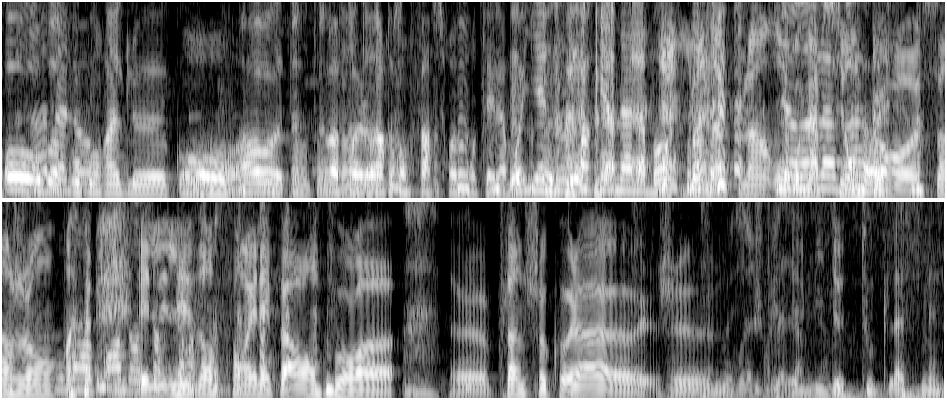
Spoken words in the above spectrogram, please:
Oh, Ah, bah, faut qu'on règle. Qu'on... Oh, Oh, attends, attends, il va falloir qu'on fasse remonter la moyenne. Je crois qu'il y en a là-bas. Il y en a plein. On remercie encore euh, Saint-Jean On et les, enfants et les parents pour euh, euh, plein de chocolat. Je me suis pété le bide toute la semaine.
